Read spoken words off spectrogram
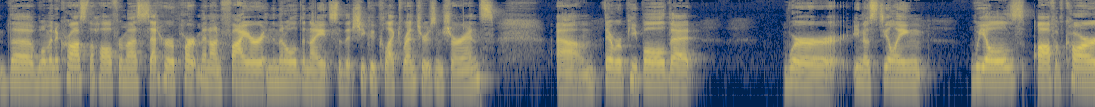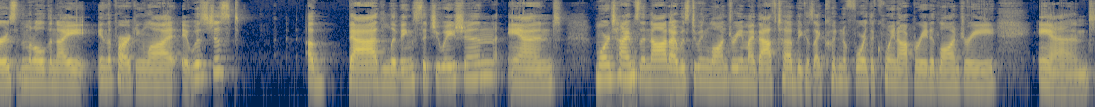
The woman across the hall from us set her apartment on fire in the middle of the night so that she could collect renter's insurance. Um, there were people that were, you know, stealing wheels off of cars in the middle of the night in the parking lot. It was just a bad living situation. And more times than not, I was doing laundry in my bathtub because I couldn't afford the coin operated laundry. And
